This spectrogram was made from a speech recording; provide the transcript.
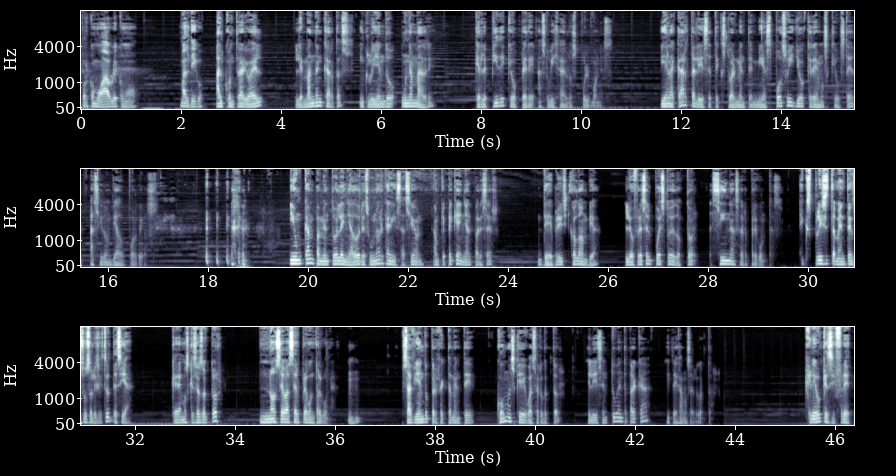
por cómo hablo y cómo maldigo. Al contrario, a él le mandan cartas, incluyendo una madre, que le pide que opere a su hija de los pulmones. Y en la carta le dice textualmente, mi esposo y yo creemos que usted ha sido enviado por Dios. y un campamento de leñadores, una organización, aunque pequeña al parecer, de British Columbia, le ofrece el puesto de doctor sin hacer preguntas. Explícitamente en su solicitud decía, queremos que seas doctor, no se va a hacer pregunta alguna. Sabiendo perfectamente cómo es que llegó a ser doctor. Y le dicen, tú vente para acá y te dejamos ser doctor. Creo que si Fred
